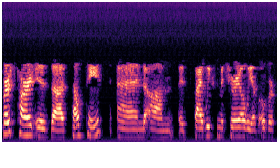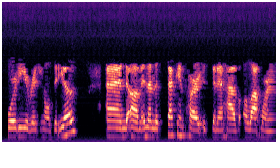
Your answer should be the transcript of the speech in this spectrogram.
first part is uh, self-paced, and um, it's five weeks of material. We have over 40 original videos, and um, and then the second part is going to have a lot more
